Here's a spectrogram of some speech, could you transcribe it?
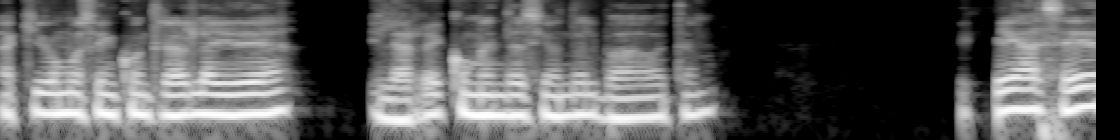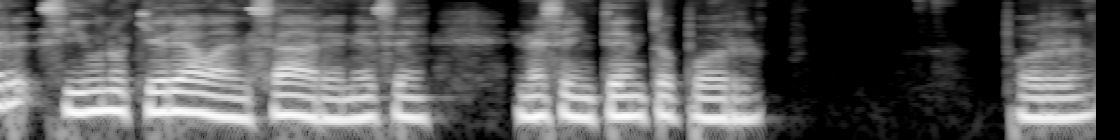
Aquí vamos a encontrar la idea y la recomendación del Bhagavatam. ¿Qué hacer si uno quiere avanzar en ese, en ese intento por, por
